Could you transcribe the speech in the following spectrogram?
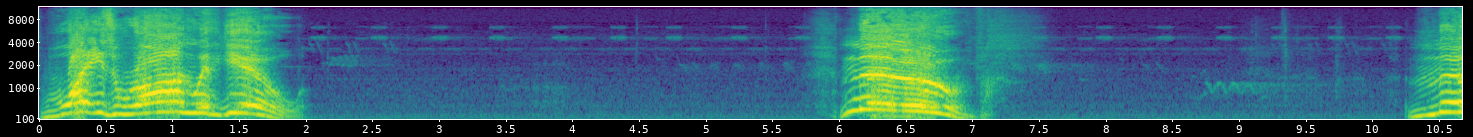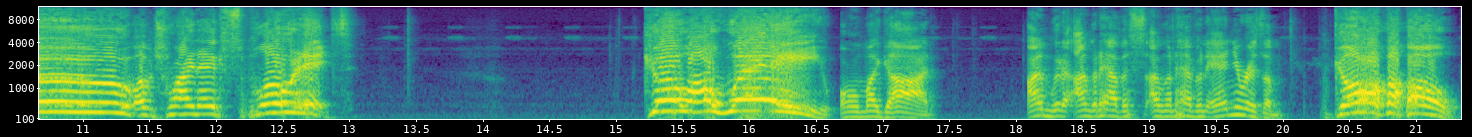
What is wrong with you? Move! Move! I'm trying to explode it! Go away! Oh my god. I'm gonna I'm gonna have a I'm gonna have an aneurysm. Go!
